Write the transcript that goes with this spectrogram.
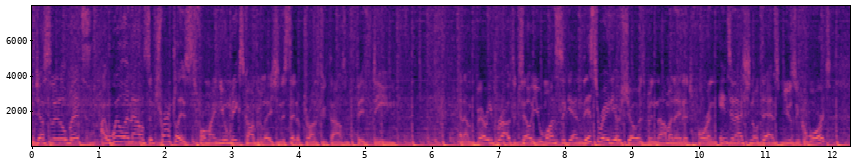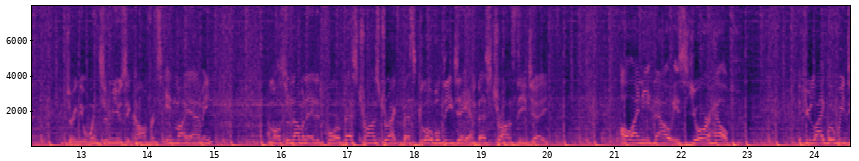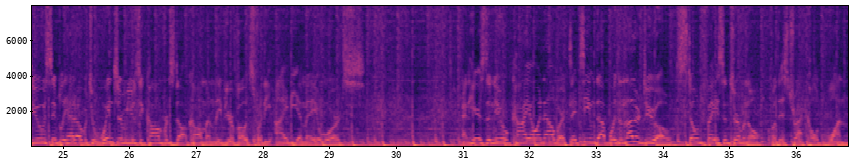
In just a little bit, I will announce the tracklist for my new mix compilation, The State of Trance 2015. And I'm very proud to tell you once again, this radio show has been nominated for an International Dance Music Award during the Winter Music Conference in Miami. I'm also nominated for Best Trance Track, Best Global DJ, and Best Trance DJ. All I need now is your help. If you like what we do, simply head over to wintermusicconference.com and leave your votes for the IDMA Awards. And here's the new Kyau and Albert. They teamed up with another duo, Stoneface and Terminal, for this track called One.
